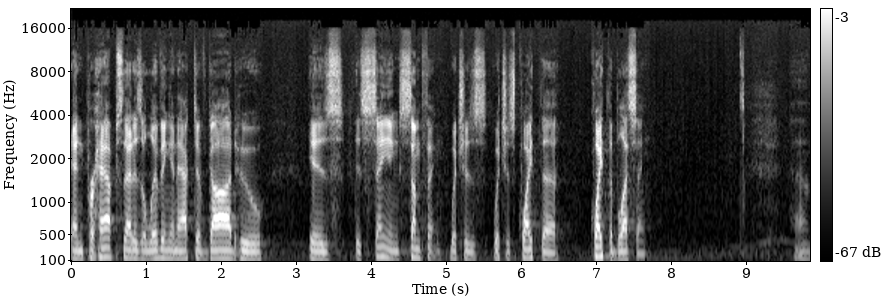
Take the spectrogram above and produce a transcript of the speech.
And perhaps that is a living and active God who is, is saying something, which is, which is quite the, quite the blessing. Um,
